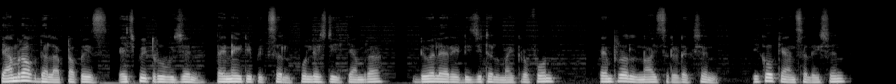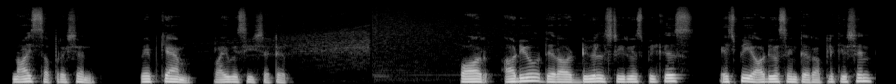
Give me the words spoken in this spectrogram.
Camera of the laptop is HP True Vision 1080 pixel Full HD camera, dual array digital microphone, temporal noise reduction, echo cancellation, noise suppression, webcam privacy shutter. For audio, there are dual stereo speakers, HP Audio Center application,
